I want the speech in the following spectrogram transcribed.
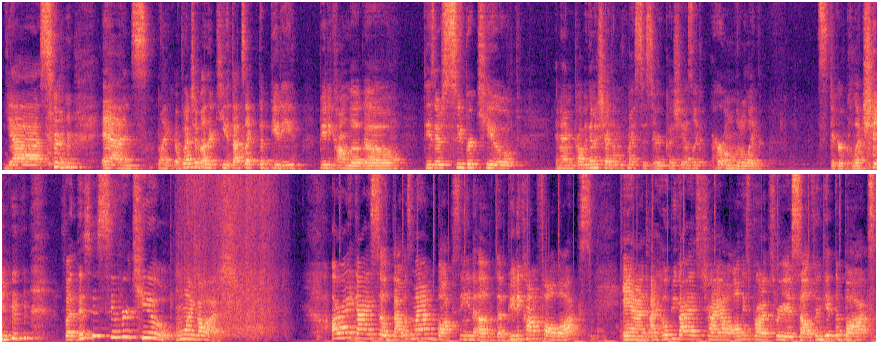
yes. and like a bunch of other cute, that's like the Beauty Beautycon logo. These are super cute. And I'm probably gonna share them with my sister because she has like her own little like sticker collection. but this is super cute. Oh my gosh. Alright guys, so that was my unboxing of the Beautycon Fall Box. And I hope you guys try out all these products for yourself and get the box.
